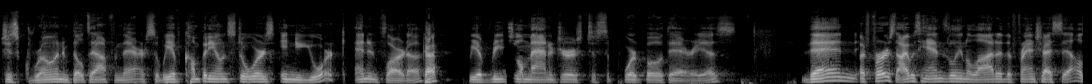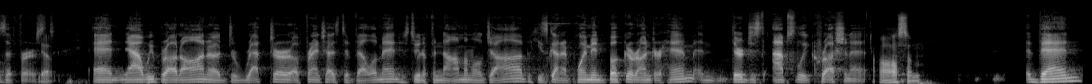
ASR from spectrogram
just grown and built it out from there. So we have company owned stores in New York and in Florida. Okay. We have regional managers to support both areas. Then at first, I was handling a lot of the franchise sales at first. Yep. And now we brought on a director of franchise development who's doing a phenomenal job. He's got an appointment booker under him, and they're just absolutely crushing it. Awesome. Then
